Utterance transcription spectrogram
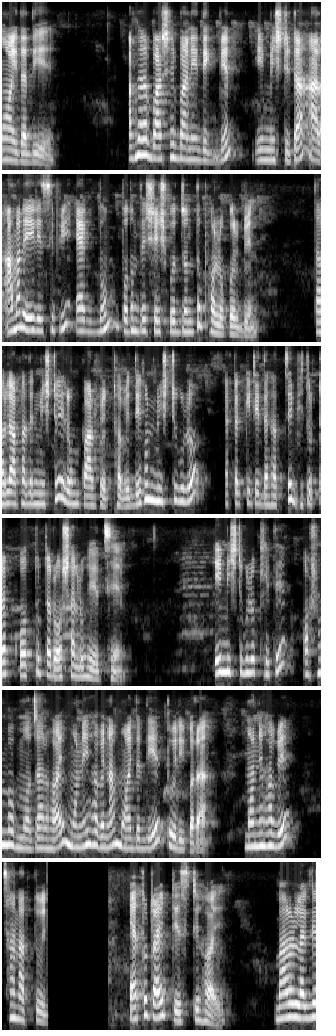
ময়দা দিয়ে। আপনারা বাসায় বানিয়ে দেখবেন এই মিষ্টিটা, আর আমার এই রেসিপি একদম প্রথম থেকে শেষ পর্যন্ত ফলো করবেন। তাহলে আপনাদের মিষ্টি এরকম পারফেক্ট হবে। দেখুন মিষ্টিগুলো একটা কেটে দেখাচ্ছে, ভিতরটা কতটা রসালো হয়েছে। এই মিষ্টিগুলো খেতে অসম্ভব মজার হয়। মনেই হবে না ময়দা দিয়ে তৈরি করা। মনে হবে ছানার তৈরি। এতটাই টেস্টি হয়। ভালো লাগলে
